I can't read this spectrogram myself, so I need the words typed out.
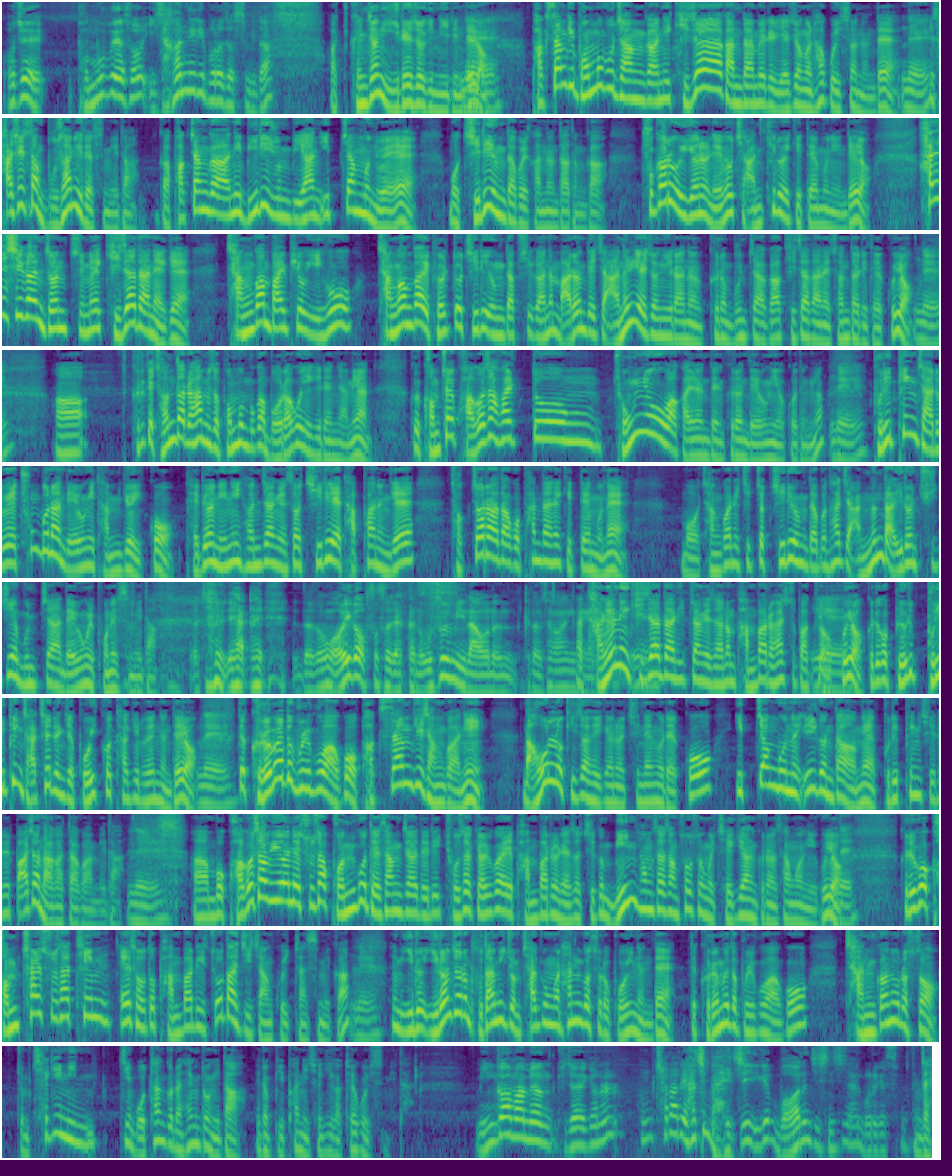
어제 법무부에서 이상한 일이 벌어졌습니다. 아, 굉장히 이례적인 일인데요. 네. 박상기 법무부 장관이 기자 간담회를 예정을 하고 있었는데 네. 사실상 무산이 됐습니다. 그러니까 박 장관이 미리 준비한 입장문 외에 뭐 질의응답을 갖는다든가 추가로 의견을 내놓지 않기로 했기 때문인데요. 1시간 전쯤에 기자단에게 장관 발표 이후 장관과의 별도 질의응답 시간은 마련되지 않을 예정이라는 그런 문자가 기자단에 전달이 됐고요. 네. 어, 그렇게 전달을 하면서 법무부가 뭐라고 얘기를 했냐면 그 검찰 과거사 활동 종료와 관련된 그런 내용이었거든요. 네. 브리핑 자료에 충분한 내용이 담겨 있고 대변인이 현장에서 질의에 답하는 게 적절하다고 판단했기 때문에 뭐 장관이 직접 질의응답은 하지 않는다 이런 취지의 문자 내용을 보냈습니다. 너무 어이가 없어서 약간 웃음이 나오는 그런 상황이네요. 그러니까 당연히 예. 기자단 예. 입장에서는 반발을 할 수밖에 예. 없고요. 그리고 브리핑 자체를 이제 보이콧하기로 했는데요. 네. 근데 그럼에도 불구하고 박상기 장관이 나홀로 기자회견을 진행을 했고 입장문을 읽은 다음에 브리핑실을 빠져나갔다고 합니다. 네. 아, 뭐 과거사위원회 수사 권고 대상자들이 조사 결과에 반발을 해서 지금 민 형사상 소송을 제기한 그런 상황이고요. 네. 그리고 검찰 수사팀에서도 반발이 쏟아지지 않고 있지 않습니까? 네. 이런 이런저런 부담이 좀 작용을 한 것으로 보이는데, 그럼에도 불구하고 장관으로서 좀 책임있지 못한 그런 행동이다 이런 비판이 제기가 되고 있습니다. 민감하면 기자회견을 차라리 하지 말지 이게 뭐 하는 짓인지 잘 모르겠습니다. 네.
